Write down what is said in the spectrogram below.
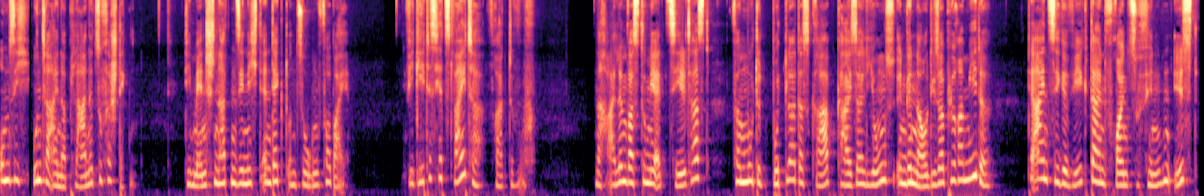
um sich unter einer Plane zu verstecken. Die Menschen hatten sie nicht entdeckt und zogen vorbei. Wie geht es jetzt weiter? fragte Wuff. Nach allem, was du mir erzählt hast, vermutet Butler das Grab Kaiser Liungs in genau dieser Pyramide. Der einzige Weg, deinen Freund zu finden, ist,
